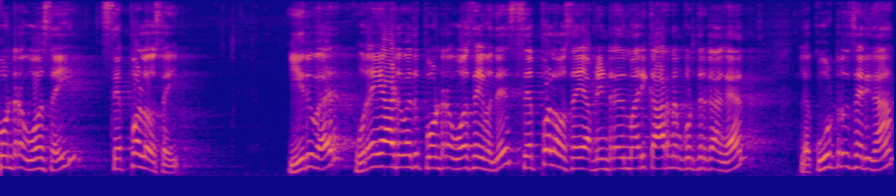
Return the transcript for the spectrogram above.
போன்ற ஓசை செப்பலோசை. இருவர் உரையாடுவது போன்ற ஓசை வந்து செப்பல் ஓசை அப்படின்றது மாதிரி காரணம் கொடுத்துருக்காங்க. இல்லை கூற்றும் சரிதான்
